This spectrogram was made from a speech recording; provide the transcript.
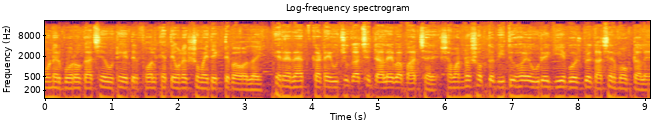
বনের বড় গাছে উঠে এদের ফল খেতে অনেক সময় দেখতে পাওয়া যায়। এরা রাত কাটায় উঁচু গাছের ডালে বা ছাড়ে সামান্য শব্দ ভীতু হয়ে উড়ে গিয়ে বসবে গাছের মুখ ডালে।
